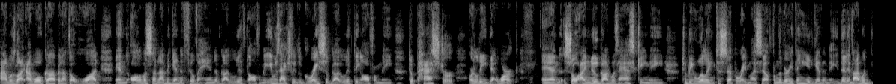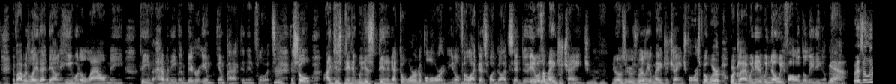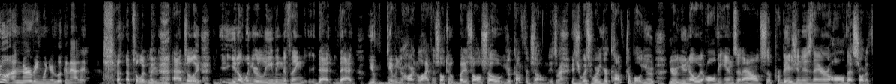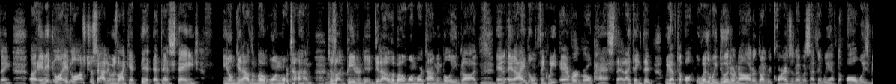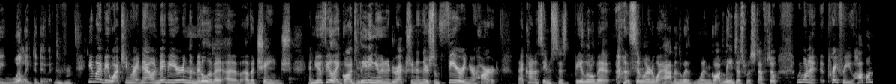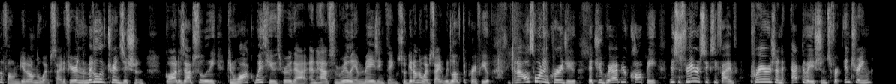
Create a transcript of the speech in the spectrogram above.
I was like, I woke up and I thought, what? And all of a sudden, I began to feel the hand of God lift off of me. It was actually the grace of God lifting off of me to pastor or lead that work. And so I knew God was asking me to be willing to separate myself from the very thing He had given me. That if I would, if I would lay that down, He would allow me to even have an even bigger Im- impact and influence. Hmm. And so I just did it. We just did it at the word of the Lord. You know, felt Mhm. like that's what God said do. It was a major change. Mhm. You know, it was, it was really a major change for us. But we're we're glad we did it. We know we followed the leading of God. Yeah, but it's a little unnerving when you're looking at it. absolutely. Mhm. absolutely. You know when you're leaving the thing that that you've given your heart and life and soul to but it's also your comfort zone. It's Right. it's, it's where you're comfortable. You're you're you know all the ins and outs the provision is there all that sort of thing. Uh, and it it lost us out. It was like at that at that stage you know, get out of the boat one more time, just like Peter did. Get out of the boat one more time and believe God. Mhm. And and I don't think we ever grow past that. I think that we have to, whether we do it or not, or God requires it of us. I think we have to always be willing to do it. Mhm. You might be watching right now, and maybe you're in the middle of a of, of a change, and you feel like God's leading you in a direction, and there's some fear in your heart. That kind of seems to be a little bit similar to what happens with when God leads us with stuff. So we want to uh, pray for you. Hop on the phone, get on the website. If you're in the middle of transition, God is absolutely can walk with you through that and have some really amazing things. So get on the website. We'd love to pray for you. And I also want to encourage you that you grab your copy. This is 365 prayers and activations for entering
